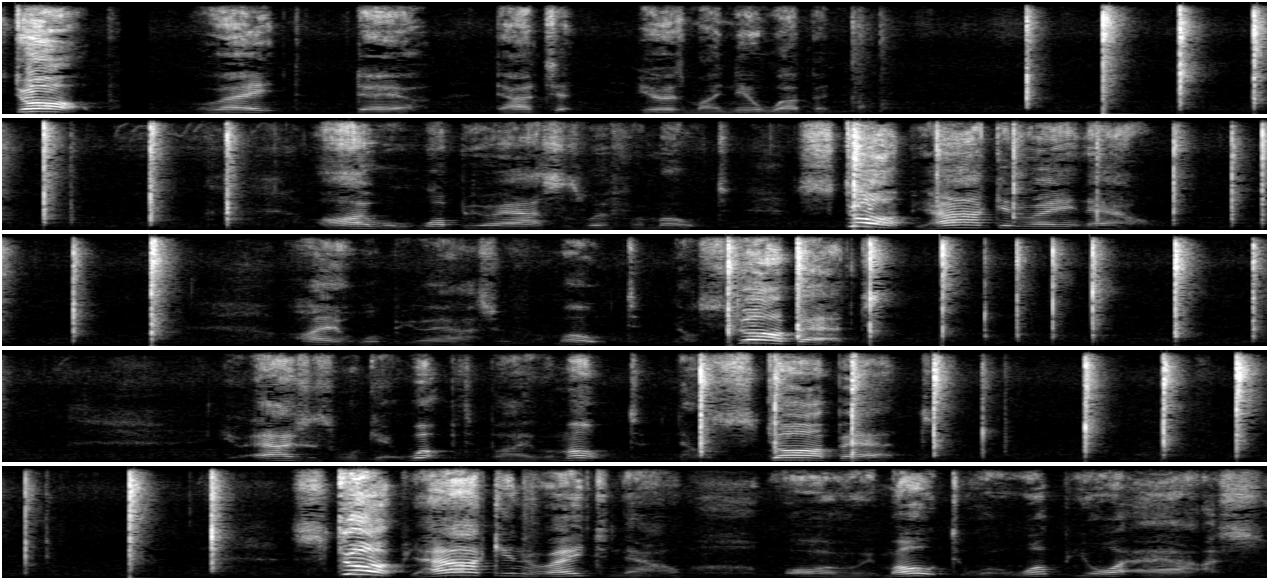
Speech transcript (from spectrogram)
Stop! Right there. That's it. Here's my new weapon. I will whoop your asses with remote. Stop! You're hacking right now. I'll whoop your ass with remote. Now stop it! Your asses will get whooped by remote. Now stop it! Stop! You're hacking right now, or a remote will whoop your ass.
